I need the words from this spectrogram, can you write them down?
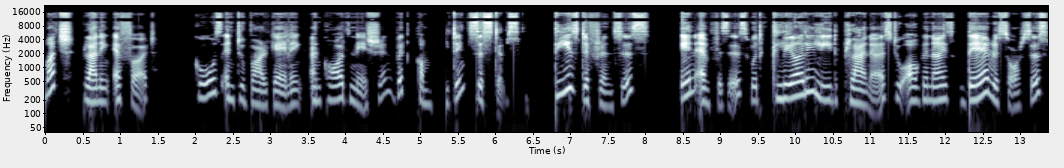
much planning effort goes into bargaining and coordination with competing systems. These differences in emphasis would clearly lead planners to organize their resources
